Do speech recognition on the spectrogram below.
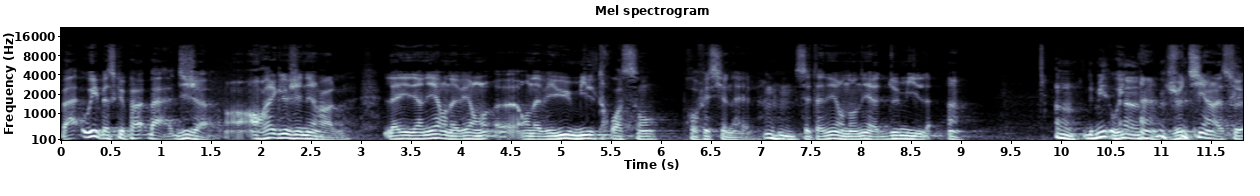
Bah oui, parce que bah, déjà, en règle générale, l'année dernière, on avait euh, on avait eu 1300 professionnels. Mhm. Cette année, on en est à 2001. Un, 2001. Oui, un. Je tiens à ce 1.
